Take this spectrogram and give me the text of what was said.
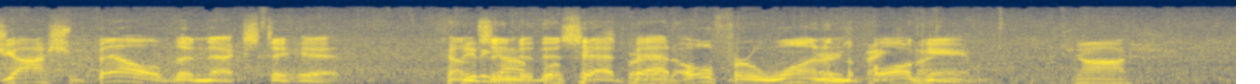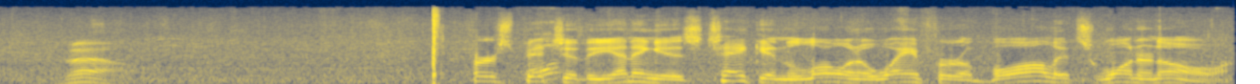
Josh Bell the next to hit. Comes Leading into out for this at bat Pittsburgh, 0 for 1 in the ball game. Josh Bell. First pitch of the inning is taken low and away for a ball. It's 1 and 0.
